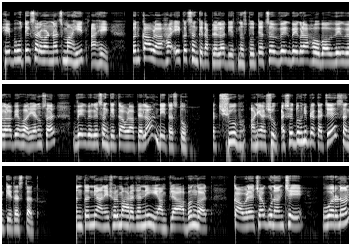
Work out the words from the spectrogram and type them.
हे बहुतेक सर्वांनाच माहीत आहे पण कावळा हा एकच संकेत आपल्याला देत नसतो. त्याचं वेगवेगळा हावभाव वेगवेगळा व्यवहार यानुसार वेगवेगळे संकेत कावळा आपल्याला देत असतो. शुभ आणि अशुभ असे दोन्ही प्रकारचे संकेत असतात. संत ज्ञानेश्वर महाराजांनीही आपल्या अभंगात कावळ्याच्या गुणांचे वर्णन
